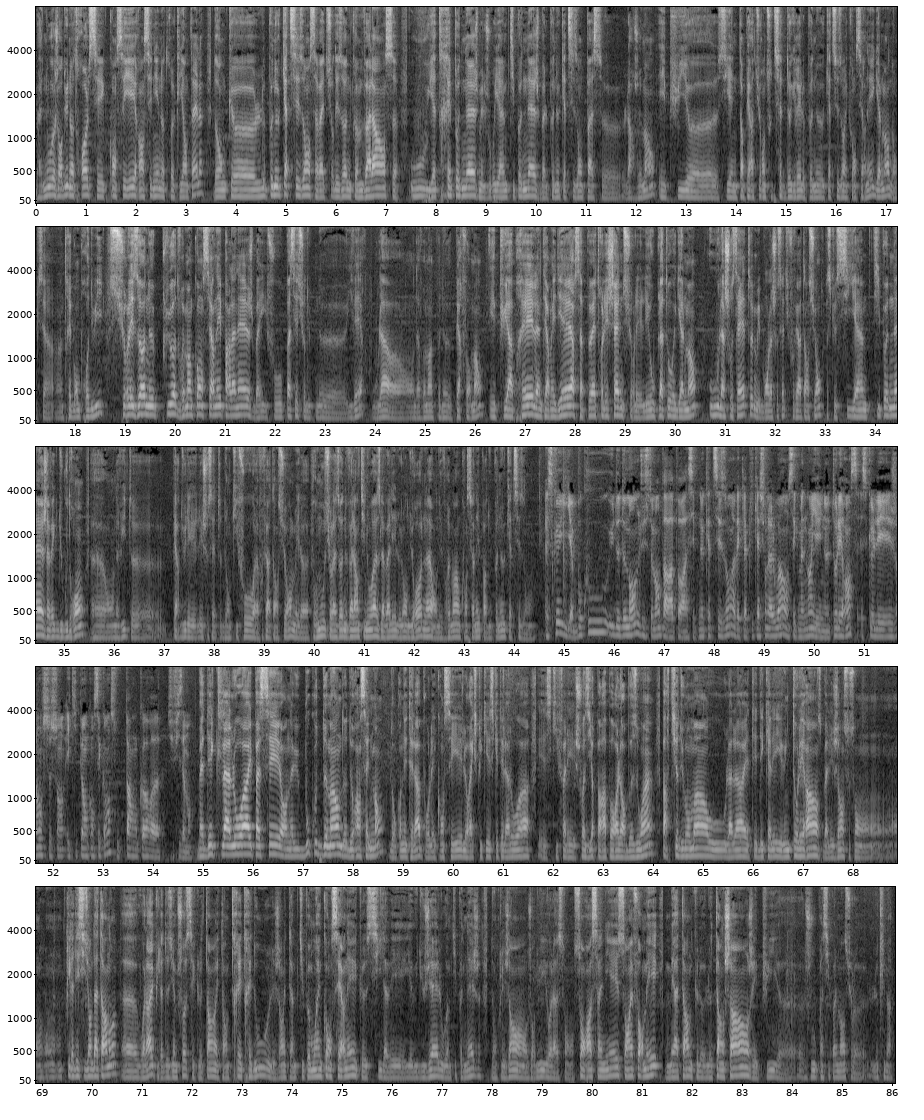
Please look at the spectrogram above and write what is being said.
Bah, nous, aujourd'hui, notre rôle, c'est conseiller et renseigner notre clientèle. Donc, euh, le pneu 4 saisons, ça va être sur des zones comme Valence, où il y a très peu de neige, mais le jour où il y a un petit peu de neige, bah, le pneu 4 saisons passe euh, largement. Et puis, euh, s'il y a une température en dessous de 7 degrés, le pneu 4 saisons est concerné également. Donc, c'est un, très bon produit. Sur les zones plus hautes, vraiment concernées par la neige, bah, il faut passer sur du pneu hiver, où là, on a vraiment un pneu performant. Et puis après, l'intermédiaire, ça peut être les chaînes sur les hauts plateaux également ou la chaussette. Mais bon, la chaussette, il faut faire attention parce que s'il y a un petit peu de neige avec du goudron, euh, on a vite euh, perdu les, chaussettes. Donc il faut, voilà, faut faire attention. Mais pour nous, sur la zone valentinoise, la vallée, le long du Rhône, là, on est vraiment concerné par du pneu 4 saisons. Est-ce qu'il y a beaucoup eu de demandes justement par rapport à ces pneus 4 saisons avec l'application de la loi? On sait que maintenant il y a une tolérance. Est-ce que les gens se sont équipés en conséquence ou pas encore euh, suffisamment? Bah, Dès que la loi est passée, on a eu beaucoup de demandes de renseignements. Donc on était là pour les conseiller, leur expliquer ce qu'était la loi et ce qu'il fallait choisir par rapport à leurs besoins. À partir du moment où la loi a été décalée, il y a eu une tolérance, ben, les gens se sont ont, pris la décision d'attendre. Euh, voilà. Et puis la deuxième chose, c'est que le temps étant très très doux, les gens étaient un petit peu moins concernés que s'il avait il y a eu du gel ou un petit peu de neige. Donc les gens aujourd'hui voilà sont, sont renseignés, sont informés, mais attendent que le, temps change et puis euh, jouent principalement sur le climat.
